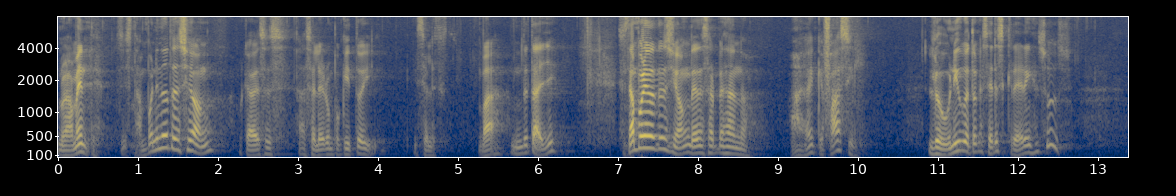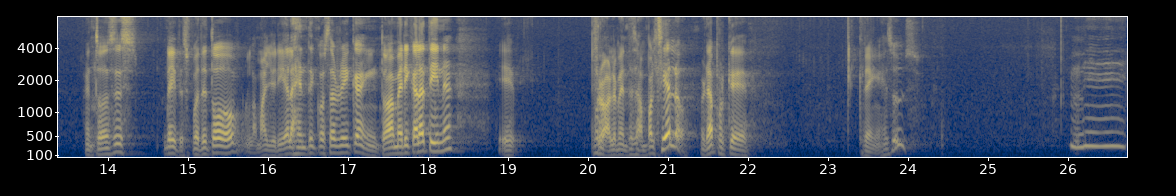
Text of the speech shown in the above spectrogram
nuevamente, si están poniendo atención, porque a veces acelero un poquito y, y se les va un detalle, Si están poniendo atención, deben estar pensando, ay, qué fácil. Lo único que tengo que hacer es creer en Jesús. Entonces, después de todo, la mayoría de la gente en Costa Rica, en toda América Latina, eh, probablemente se van para el cielo, ¿verdad? Porque creen en Jesús. Eh,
